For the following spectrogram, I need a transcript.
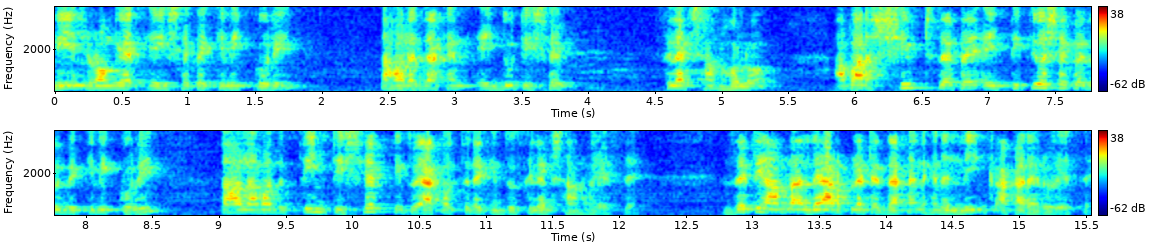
নীল রঙের এই শেপে ক্লিক করি, তাহলে দেখেন এই দুটি শেপ সিলেকশন হলো। আবার শিফট শেপে এই তৃতীয় শেপে যদি ক্লিক করি, তাহলে আমাদের তিনটি শেপ কিন্তু একত্রে কিন্তু সিলেকশন হয়েছে। যেটি আমরা লেয়ার প্লেটে দেখেন, এখানে লিঙ্ক আকারে রয়েছে।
